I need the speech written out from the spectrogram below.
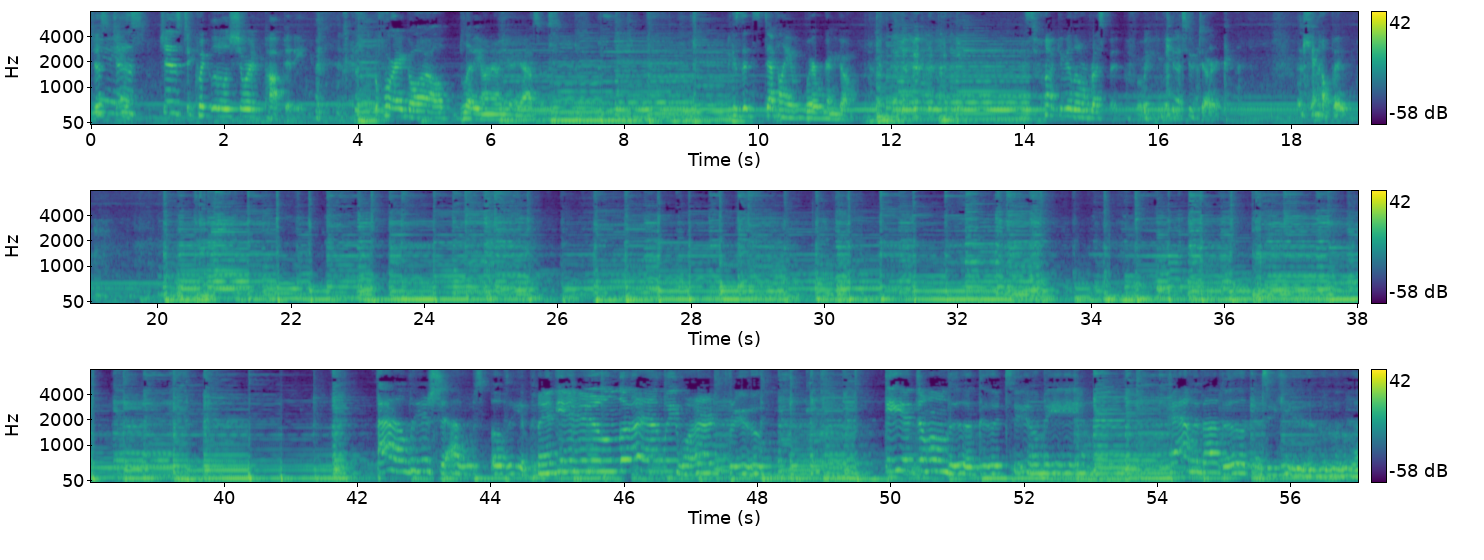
Just, just, just a quick little short pop ditty before I go all bloody on all your asses. Because it's definitely where we're gonna go. So I'll give you a little respite before we get too dark. I can't help it. Was of the opinion that we weren't through. It don't look good to me. How am I looking to you?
